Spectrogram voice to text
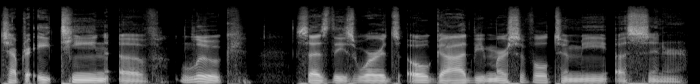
chapter 18 of Luke says these words, "O God, be merciful to me, a sinner."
